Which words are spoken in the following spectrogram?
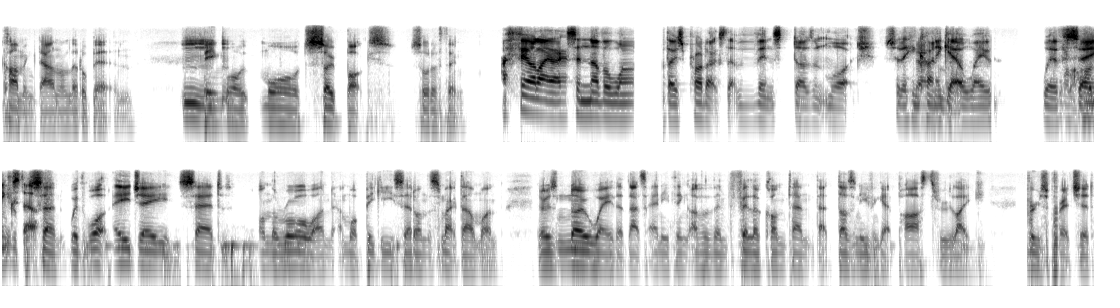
calming down a little bit and Mm. being more more soapbox sort of thing. I feel like that's another one those products that Vince doesn't watch, so they can kind of get away with saying stuff. with what AJ said on the Raw one and what Big E said on the SmackDown one, there is no way that that's anything other than filler content that doesn't even get passed through like Bruce Pritchard.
